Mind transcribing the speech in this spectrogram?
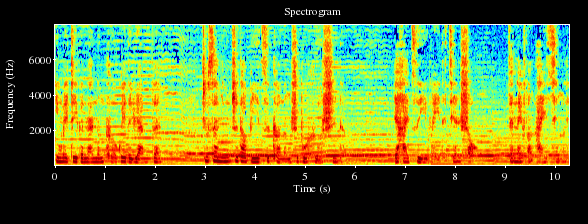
因为这个难能可贵的缘分，就算明知道彼此可能是不合适的，也还自以为的坚守在那份爱情里。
